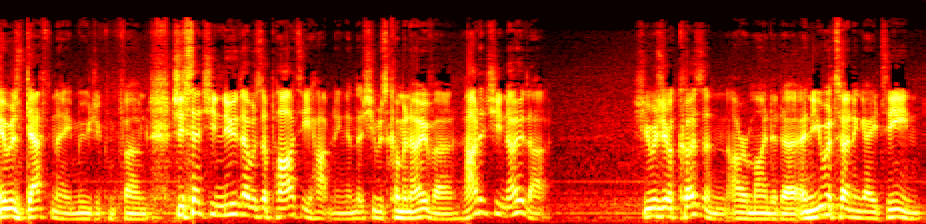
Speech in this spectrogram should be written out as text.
It was Defne, Mooja confirmed. She said she knew there was a party happening and that she was coming over. How did she know that? She was your cousin, I reminded her, and you were turning 18.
